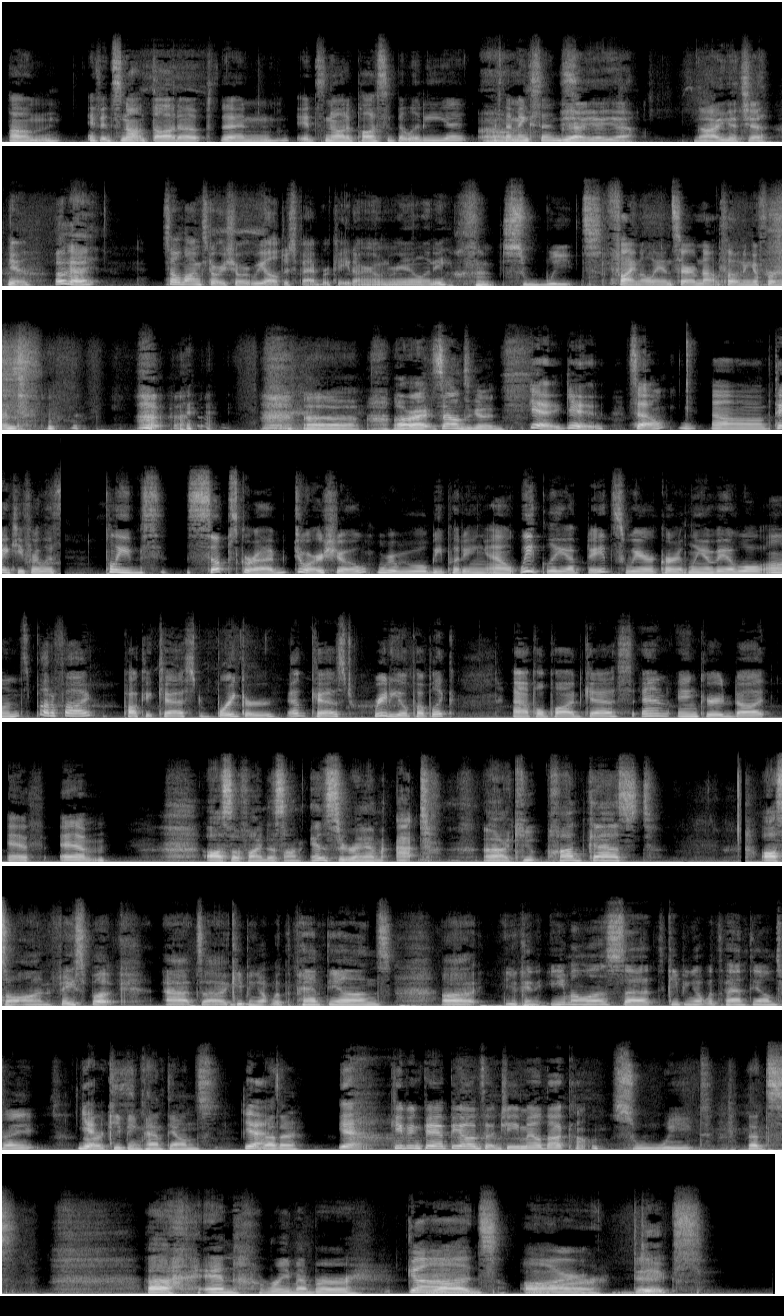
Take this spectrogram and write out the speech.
um if it's not thought up then it's not a possibility yet if that makes sense. yeah, yeah, yeah. No, I get you. Yeah. Okay. So long story short, we all just fabricate our own reality. Sweet. Final answer, I'm not phoning a friend. All right, sounds good. yeah, yeah. So, um, thank you for listening. Please subscribe to our show where we will be putting out weekly updates. We are currently available on Spotify, Pocket Cast, Breaker, Overcast, Radio Public, Apple Podcasts, and Anchor.fm. Also, find us on Instagram at uh, Cute Podcast. Also on Facebook at uh, Keeping Up with the Pantheons. Uh, you can email us at Keeping Up with the Pantheons, right? Yeah. Or Keeping Pantheons, Yeah, rather. yeah. Keeping Pantheons at gmail.com. Sweet. That's. Uh, and remember, Gods gods are dicks. dicks.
